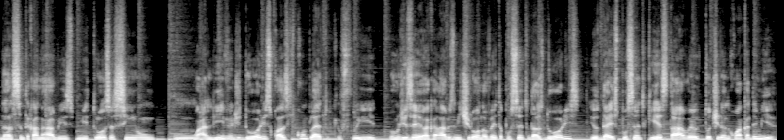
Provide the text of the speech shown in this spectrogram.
da Santa Cannabis me trouxe assim um, um alívio de dores quase que completo, que eu fui, vamos dizer, a cannabis me tirou 90% das dores e o 10% que restava eu tô tirando com a academia.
